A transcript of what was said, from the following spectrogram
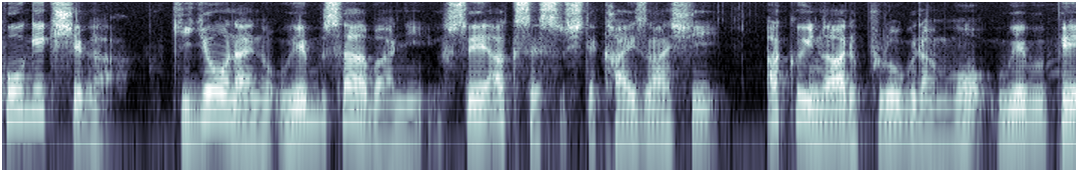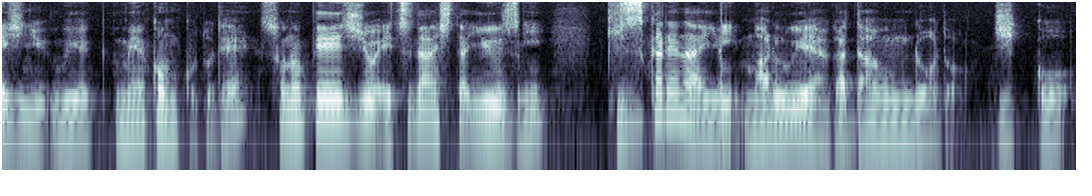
攻撃者が企業内のウェブサーバーに不正アクセスして改ざんし悪意のあるプログラムをウェブページに埋め込むことでそのページを閲覧したユーザーに気づかれないようにマルウェアがダウンロード実行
